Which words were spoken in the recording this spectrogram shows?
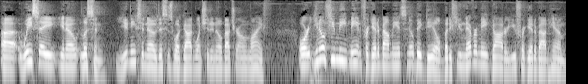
uh, we say, you know, listen, you need to know this is what God wants you to know about your own life? Or, you know, if you meet me and forget about me, it's no big deal. But if you never meet God or you forget about Him,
